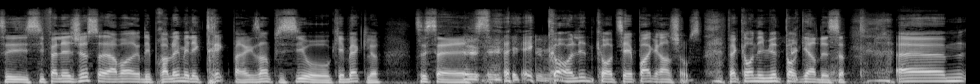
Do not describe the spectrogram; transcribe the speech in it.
S'il fallait juste avoir des problèmes électriques, par exemple ici au Québec là, c'est colline qu'on tient pas grand chose. Fait qu'on est mieux de pas regarder ça. Euh,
